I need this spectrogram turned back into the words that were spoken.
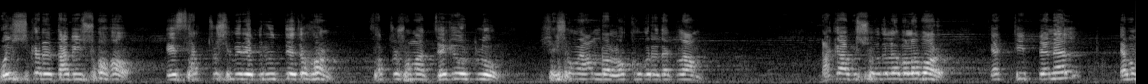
বহিষ্কারের দাবি সহ এই ছাত্র শিবিরের বিরুদ্ধে যখন ছাত্র সমাজ জেগে উঠল, সে সময় আমরা লক্ষ্য করে দেখলাম, ঢাকা বিশ্ববিদ্যালয় বরাবর একটি প্যানেল এবং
